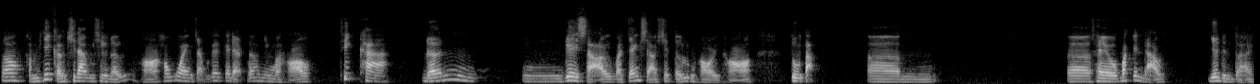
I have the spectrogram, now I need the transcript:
không? Thậm chí cận sĩ nam sư nữ họ không quan trọng cái cái đẹp đó nhưng mà họ thiết tha đến ừ, ghê sợ và chán sợ sinh tử luân hồi. Họ tu tập uh, uh, theo bát chánh đạo với định tuệ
